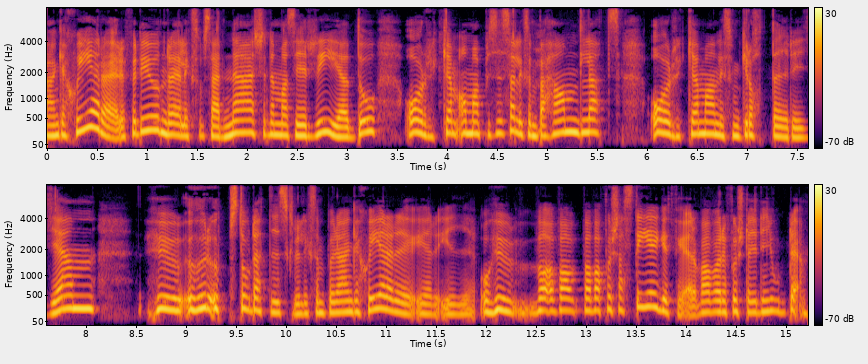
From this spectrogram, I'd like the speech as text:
engagera er? För det undrar jag, liksom så här, när känner man sig redo? Orkar, om man precis har liksom behandlats, orkar man liksom grotta i det igen? Hur, hur uppstod det att ni skulle liksom börja engagera er i, och hur, vad, vad, vad var första steget för er? Vad var det första ni gjorde?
